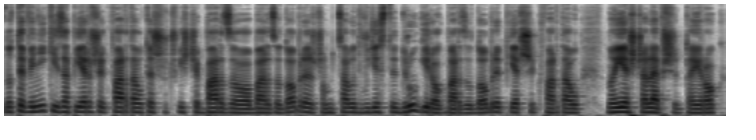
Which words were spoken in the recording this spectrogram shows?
No te wyniki za pierwszy kwartał też oczywiście bardzo, bardzo dobre, zresztą cały 22 rok bardzo dobry, pierwszy kwartał no jeszcze lepszy tutaj rok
